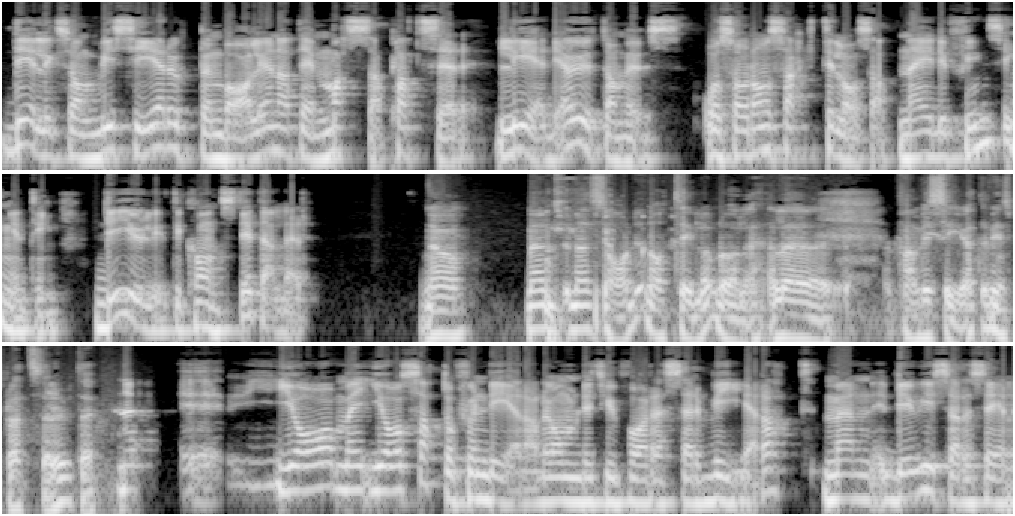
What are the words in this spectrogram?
Det är liksom, vi ser uppenbarligen att det är massa platser lediga utomhus. Och så har de sagt till oss att nej, det finns ingenting. Det är ju lite konstigt eller? Ja. Men, men sa du något till dem då eller? Eller fan vi ser att det finns platser ute. Eh, Ja, men jag satt och funderade om det typ var reserverat. Men det visade sig, eh,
